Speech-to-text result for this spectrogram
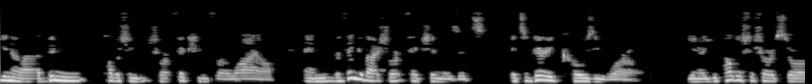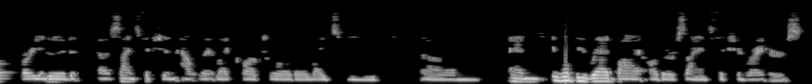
you know, I've been publishing short fiction for a while, and the thing about short fiction is it's it's a very cozy world. You know, you publish a short story in a good uh, science fiction outlet like Clarkesworld or Lightspeed, um, and it will be read by other science fiction writers.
